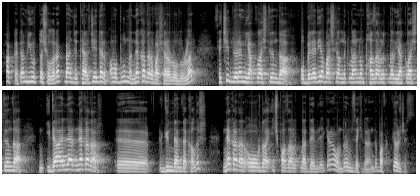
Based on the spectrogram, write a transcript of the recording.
hakikaten bir yurttaş olarak bence tercih ederim. Ama bununla ne kadar başarılı olurlar? Seçim dönemi yaklaştığında, o belediye başkanlıklarının pazarlıkları yaklaştığında idealler ne kadar gündemde kalır? Ne kadar orada iç pazarlıklar devreye girer onu da önümüzdeki dönemde bakıp göreceğiz.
